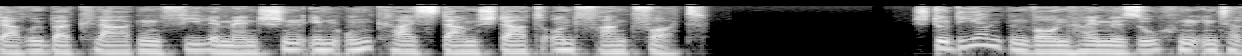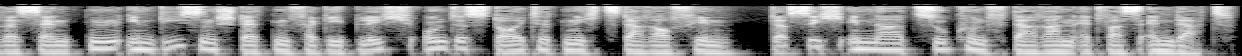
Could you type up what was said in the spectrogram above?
darüber klagen viele Menschen im Umkreis Darmstadt und Frankfurt. Studierendenwohnheime suchen Interessenten in diesen Städten vergeblich und es deutet nichts darauf hin, dass sich in naher Zukunft daran etwas ändert.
